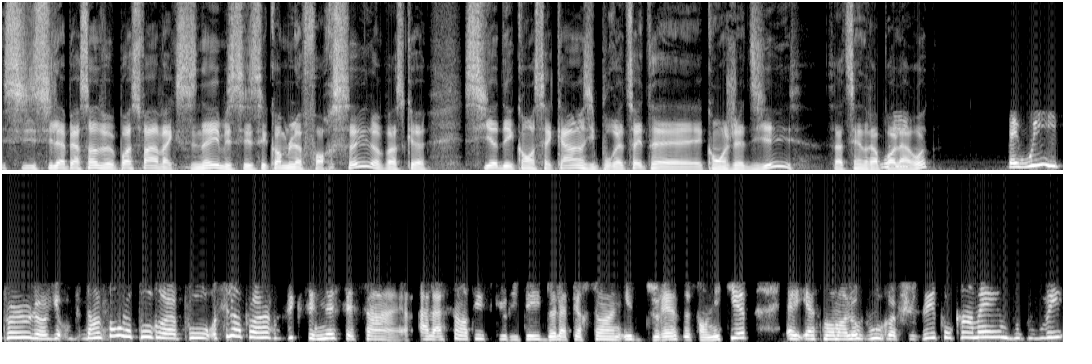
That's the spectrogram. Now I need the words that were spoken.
si, si la personne ne veut pas se faire vacciner, mais c'est comme le forcer, parce que s'il y a des conséquences, il pourrait être euh, congédié? Ça ne tiendra pas la route? Ben oui, il peut. Là. Dans le fond, là, pour, euh, pour si l'employeur dit que c'est nécessaire à la santé et sécurité de la personne et du reste de son équipe, et à ce moment-là, vous refusez, faut quand même, vous pouvez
